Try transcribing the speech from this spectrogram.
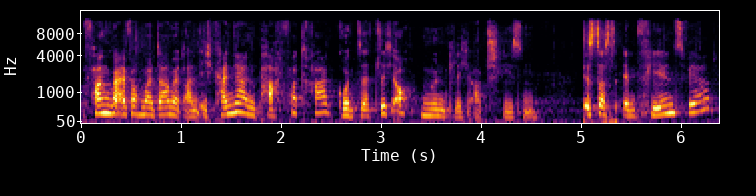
Fangen wir einfach mal damit an. Ich kann ja einen Pachtvertrag grundsätzlich auch mündlich abschließen. Ist das empfehlenswert?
